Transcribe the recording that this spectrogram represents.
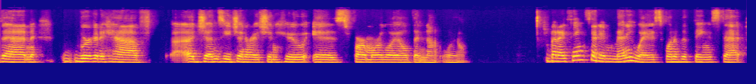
then we're going to have a Gen Z generation who is far more loyal than not loyal. But I think that in many ways, one of the things that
